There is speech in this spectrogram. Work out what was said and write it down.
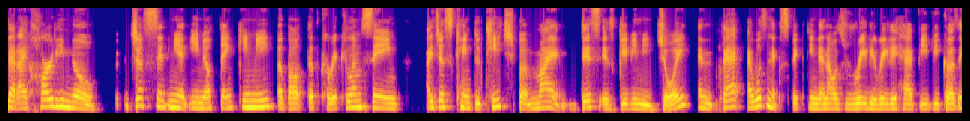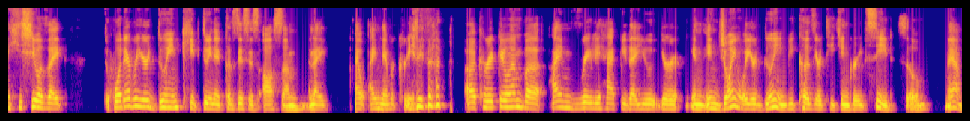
that I hardly know just sent me an email thanking me about the curriculum saying I just came to teach, but my this is giving me joy. And that I wasn't expecting. And I was really, really happy because and he, she was like, whatever you're doing, keep doing it because this is awesome. And I, I, I never created a, a, curriculum, but I'm really happy that you you're in, enjoying what you're doing because you're teaching GrapeSEED. So yeah.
